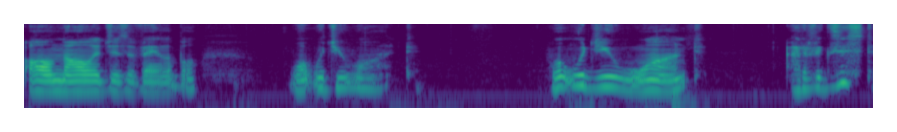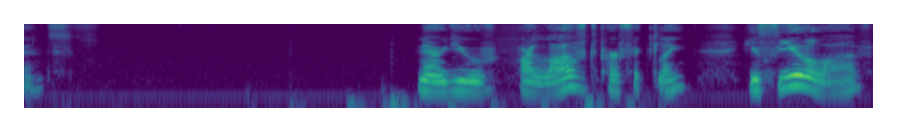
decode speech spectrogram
all knowledge is available. What would you want? What would you want out of existence? Now, you are loved perfectly. You feel love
